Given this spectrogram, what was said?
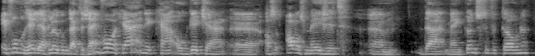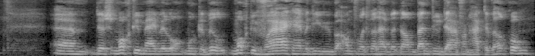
ik vond het heel erg leuk om daar te zijn vorig jaar. En ik ga ook dit jaar, uh, als alles mee zit, um, daar mijn kunsten vertonen. Um, dus mocht u mij willen ontmoeten, wil, mocht u vragen hebben die u beantwoord wil hebben, dan bent u daar van harte welkom.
